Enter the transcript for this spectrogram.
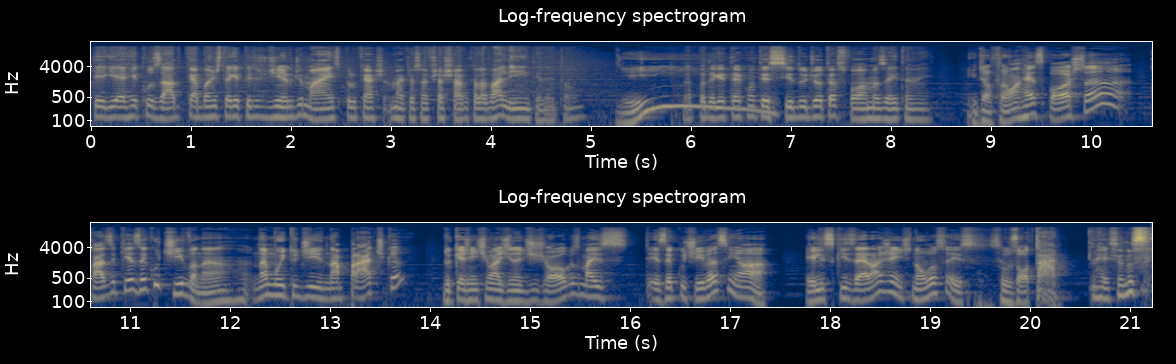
teria recusado porque a Band teria pedido dinheiro demais pelo que a Microsoft achava que ela valia, entendeu? Então, Ih. poderia ter acontecido de outras formas aí também. Então foi uma resposta quase que executiva, né? Não é muito de na prática do que a gente imagina de jogos, mas executiva é assim, ó. Eles quiseram a gente, não vocês, seus otários. É, isso eu não sei.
